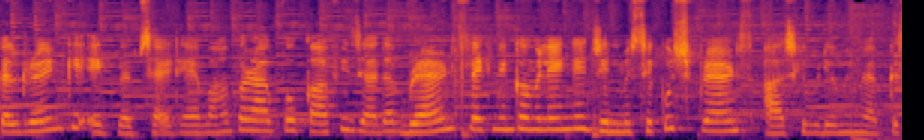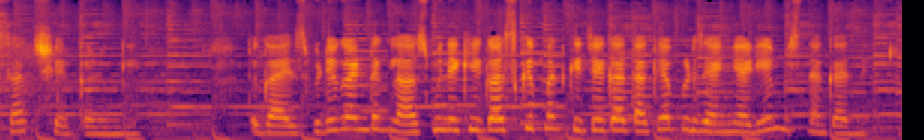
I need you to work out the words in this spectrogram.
कलरेन की एक वेबसाइट है, वहाँ पर आपको काफ़ी ज़्यादा ब्रांड्स देखने को मिलेंगे, जिनमें से कुछ ब्रांड्स आज की वीडियो में मैं आपके साथ शेयर करूँगी। तो गाइज़ वीडियो को एंड तक लास्ट में देखिएगा स्किप मत कीजिएगा, ताकि आपको डिज़ाइन आइडिया मिस ना करने।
